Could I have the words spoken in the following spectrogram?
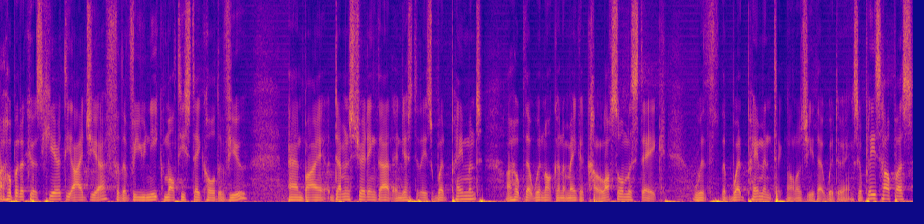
I hope it occurs here at the IGF for the unique multi-stakeholder view. And by demonstrating that in yesterday's web payment, I hope that we're not going to make a colossal mistake with the web payment technology that we're doing. So please help us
